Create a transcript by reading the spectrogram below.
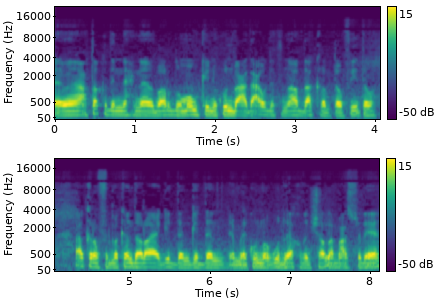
أعتقد إن إحنا برضو ممكن يكون بعد عودة النهارده أكرم توفيق أكرم في المكان ده رائع جدا جدا لما يكون موجود وياخد إن شاء الله مع السوليه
